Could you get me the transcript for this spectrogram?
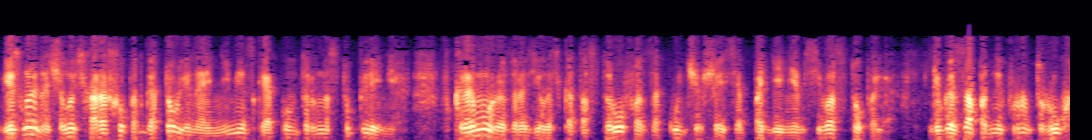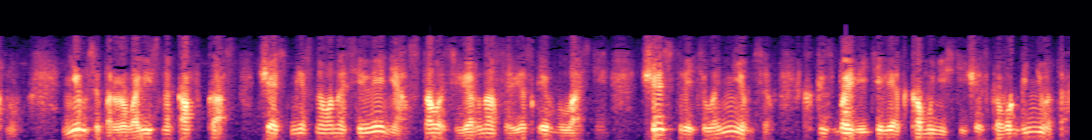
Весной началось хорошо подготовленное немецкое контрнаступление. В Крыму разразилась катастрофа, закончившаяся падением Севастополя. Юго-Западный фронт рухнул. Немцы прорвались на Кавказ. Часть местного населения осталась верна советской власти. Часть встретила немцев, как избавителей от коммунистического гнета.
